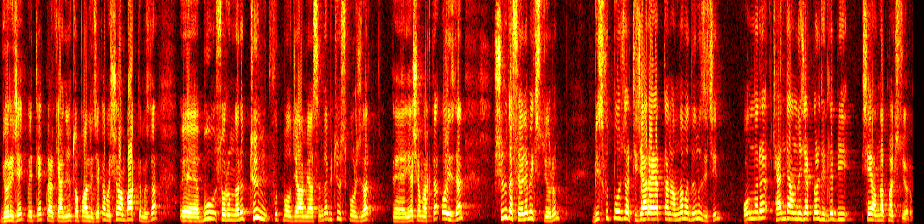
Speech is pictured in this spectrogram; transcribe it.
görecek ve tekrar kendini toparlayacak. Ama şu an baktığımızda e, bu sorunları tüm futbol camiasında bütün sporcular e, yaşamakta. O yüzden şunu da söylemek istiyorum. Biz futbolcular ticari hayattan anlamadığımız için onlara kendi anlayacakları dilde bir şey anlatmak istiyorum.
